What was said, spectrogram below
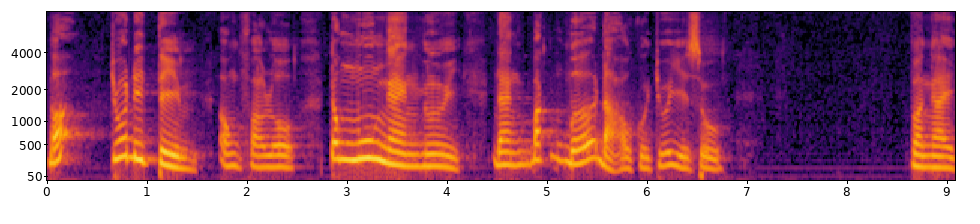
Đó, Chúa đi tìm ông Phaolô trong muôn ngàn người đang bắt bớ đạo của Chúa Giêsu. Và Ngài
